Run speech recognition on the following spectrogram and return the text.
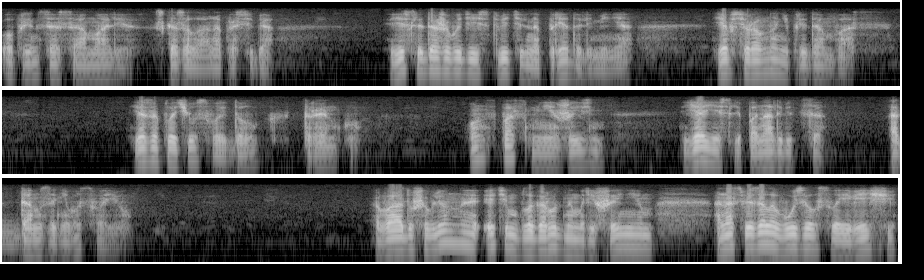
«О, принцесса Амалия», — сказала она про себя, — «если даже вы действительно предали меня, я все равно не предам вас. Я заплачу свой долг Тренку. Он спас мне жизнь, я, если понадобится, отдам за него свою. Воодушевленная этим благородным решением, она связала в узел свои вещи,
